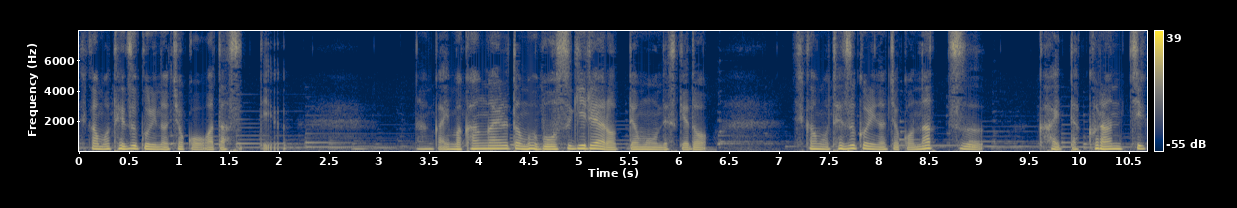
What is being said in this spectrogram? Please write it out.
しかも手作りのチョコを渡すっていう。なんか今考えると無謀すぎるやろって思うんですけど、しかも手作りのチョコ、ナッツが入ったクランチ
